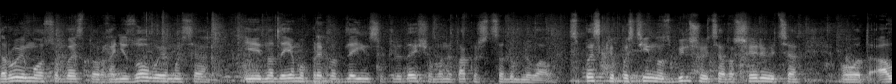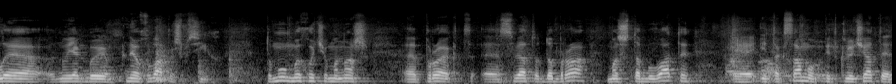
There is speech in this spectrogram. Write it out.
даруємо особисто, організовуємося і надаємо приклад для інших людей, щоб вони також це дублювали. Списки постійно збільшуються, розширюються, от, але ну, якби не охватиш всіх. Тому ми хочемо наш е, проект е, Свято добра масштабувати е, і так само підключати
